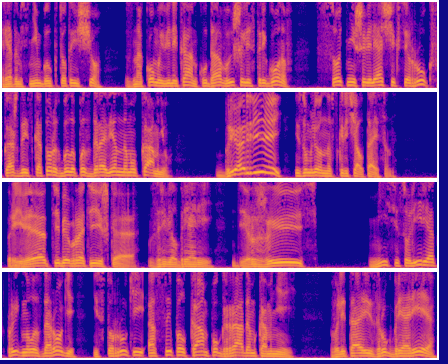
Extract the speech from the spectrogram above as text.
Рядом с ним был кто-то еще, знакомый великан, куда выше листригонов, с сотней шевелящихся рук, в каждой из которых было по здоровенному камню. «Бриарей!» — изумленно вскричал Тайсон. «Привет тебе, братишка!» — взревел Бриарей. «Держись!» Миссис О'Лири отпрыгнула с дороги, и сторукий осыпал кампу градом камней. Вылетая из рук Бриарея,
